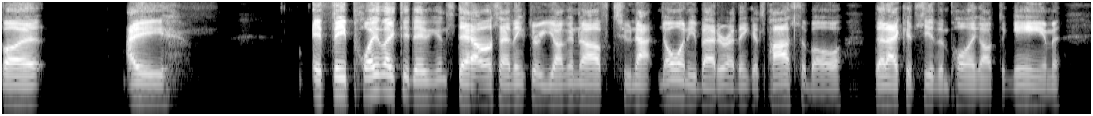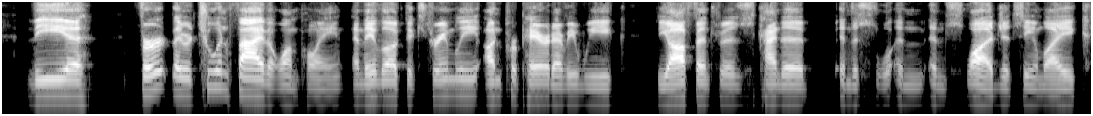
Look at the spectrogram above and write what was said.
But I, if they play like they did against Dallas, I think they're young enough to not know any better. I think it's possible that I could see them pulling out the game. The uh, first, they were two and five at one point, and they looked extremely unprepared every week. The offense was kind of in the in, in sludge. It seemed like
